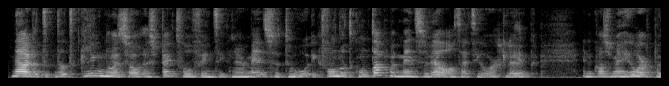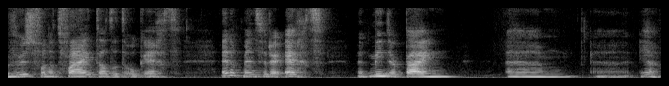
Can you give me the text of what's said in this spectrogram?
Nou, dat, dat klinkt nooit zo respectvol, vind ik, naar mensen toe. Ik vond het contact met mensen wel altijd heel erg leuk. Ja. En ik was me heel erg bewust van het feit dat het ook echt... Hè, dat mensen er echt met minder pijn um, uh, ja,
